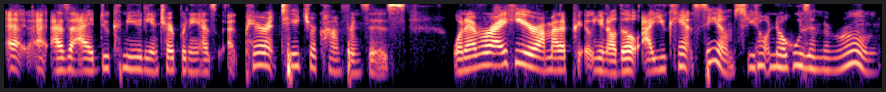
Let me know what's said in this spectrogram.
as I do community interpreting, as at parent teacher conferences, whenever I hear I'm at a, you know, they'll, I, you can't see them, so you don't know who's in the room.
